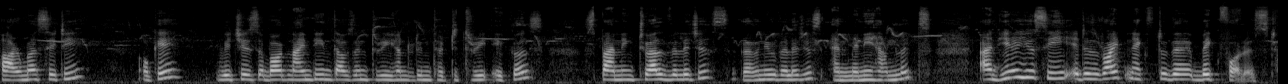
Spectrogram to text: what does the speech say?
Pharma City, okay, which is about 19,333 acres, spanning 12 villages, revenue villages, and many hamlets. And here you see it is right next to the big forest.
